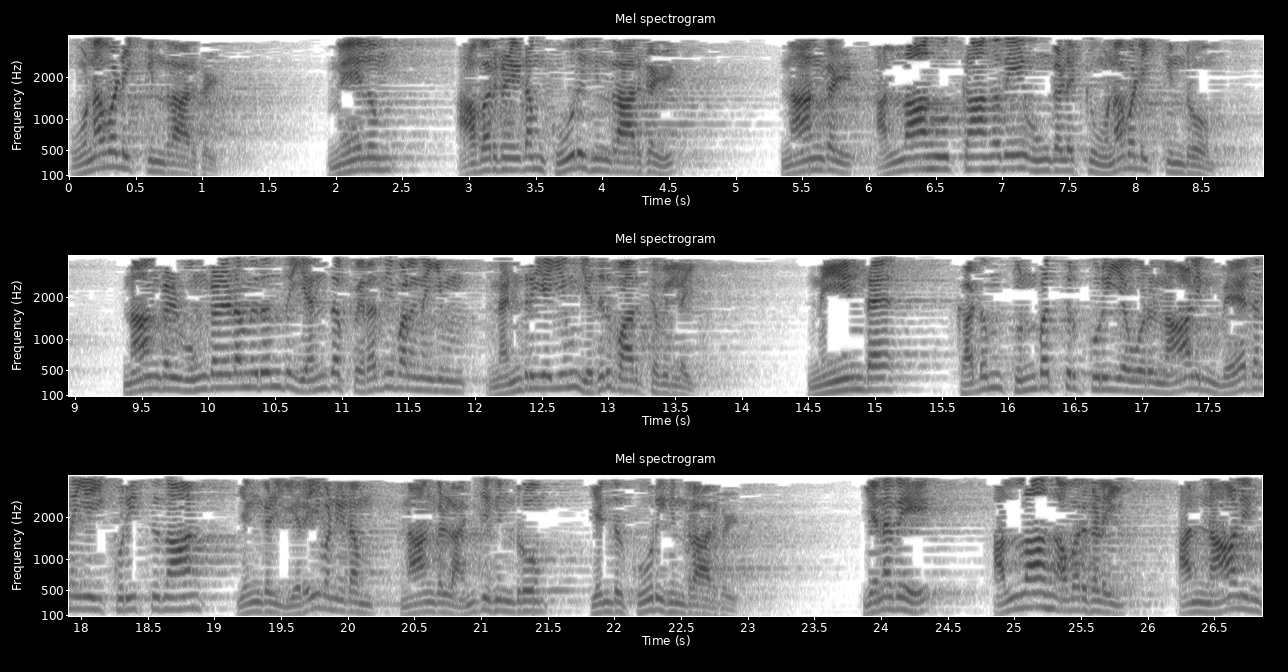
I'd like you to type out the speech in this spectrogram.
உணவளிக்கின்றார்கள். மேலும் அவர்களிடம் கூறுகின்றார்கள் நாங்கள் அல்லாஹுக்காகவே உங்களுக்கு உணவளிக்கின்றோம். நாங்கள் உங்களிடமிருந்து எந்த பிரதிபலனையும் நன்றியையும் எதிர்பார்க்கவில்லை. நீண்ட கடும் துன்பத்திற்குரிய ஒரு நாளின் வேதனையை குறித்துதான் எங்கள் இறைவனிடம் நாங்கள் அஞ்சுகின்றோம் என்று கூறுகின்றார்கள். எனவே அல்லாஹ் அவர்களை அந்நாளின்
